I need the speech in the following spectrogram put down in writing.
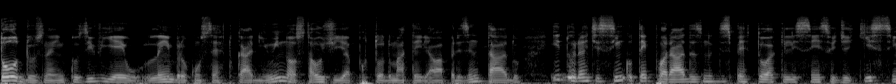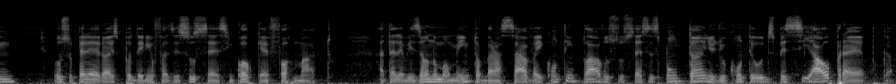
todos, né, inclusive eu, lembram com certo carinho e nostalgia por todo o material apresentado, e durante cinco temporadas nos despertou aquele senso de que sim, os super-heróis poderiam fazer sucesso em qualquer formato. A televisão no momento abraçava e contemplava o sucesso espontâneo de um conteúdo especial para a época.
